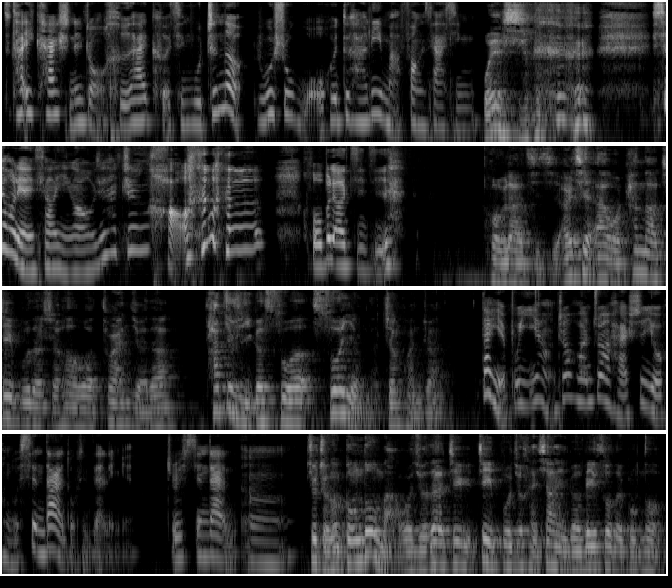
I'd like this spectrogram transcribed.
就他一开始那种和蔼可亲，我真的如果是我，我会对他立马放下心。我也是，笑脸相迎哦，我觉得他真好，活不了几集，活不了几集。而且哎，我看到这部的时候，我突然觉得他就是一个缩缩影的《甄嬛传》，但也不一样，《甄嬛传》还是有很多现代的东西在里面，就是现代，嗯，就整个宫斗嘛。我觉得这这一部就很像一个微缩的宫斗，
